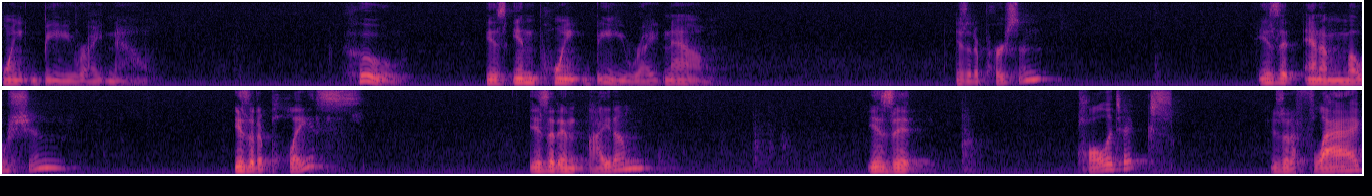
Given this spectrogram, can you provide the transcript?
point B right now? Who is in point B right now? Is it a person? Is it an emotion? Is it a place? Is it an item? Is it politics? Is it a flag?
